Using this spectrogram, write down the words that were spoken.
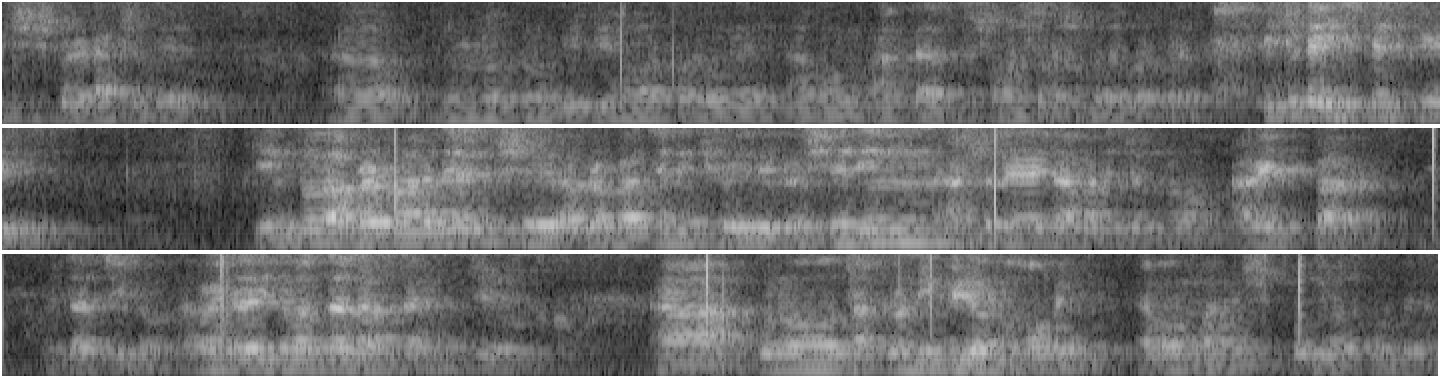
বিশেষ করে ডাকসাতে নুরুল হক বিবি হওয়ার পরে উনি এবং পরে কিছুটা স্পেস ক্রিয়েট হয়েছে। কিন্তু আবরার আবরার যেদিন শহীদ সেদিন আসলে এটা আমাদের জন্য আরেকবার এটা ছিল। এবং এটা ইতিমধ্যে লাস্ট টাইম যে কোনো ছাত্র নিপীড়ন হবে এবং মানুষ প্রতিবাদ করবে না।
